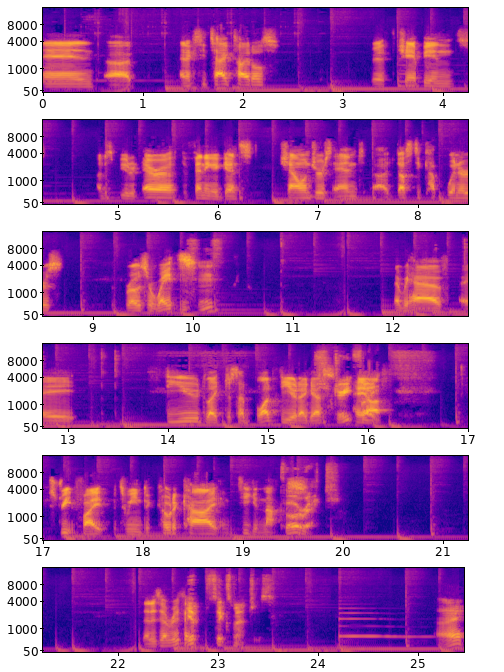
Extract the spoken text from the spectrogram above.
And uh, NXT tag titles with champions Undisputed Era defending against challengers and uh, Dusty Cup winners, Broserweights. Mhm. Then we have a feud, like just a blood feud, I guess. Street payoff. Street fight between Dakota Kai and Tegan Nox. Correct. That is everything. Yep, six matches. All right.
